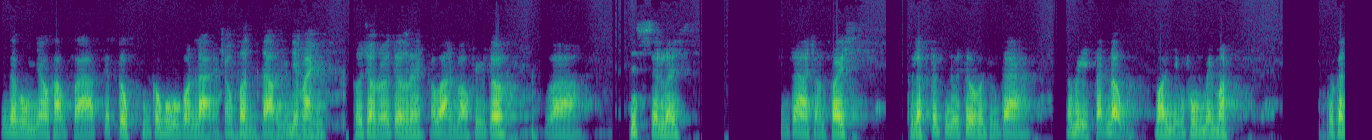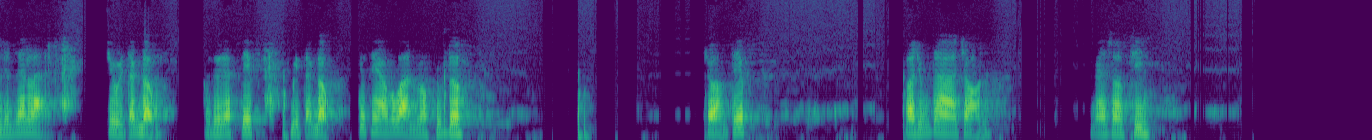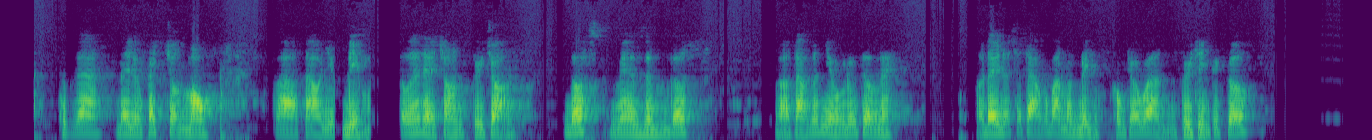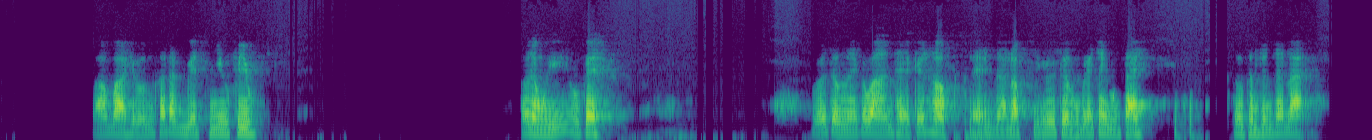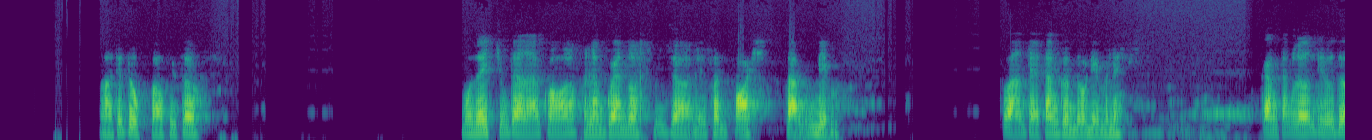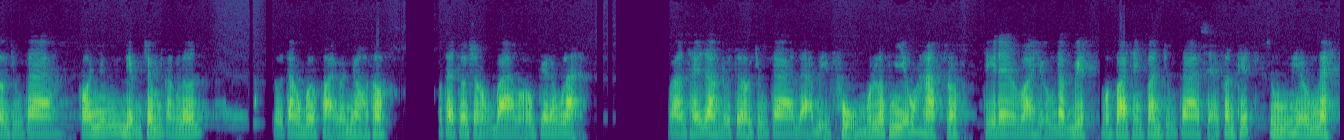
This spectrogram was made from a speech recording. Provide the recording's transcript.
Chúng ta cùng nhau khám phá tiếp tục những công cụ còn lại trong phần tạo những điểm ảnh. Tôi chọn đối tượng này, các bạn vào filter và pixelate. Chúng ta chọn face thì lập tức đối tượng của chúng ta nó bị tác động vào những vùng bề mặt. Tôi cần chọn Z lại, chưa bị tác động. Và tôi Z tiếp, bị tác động. Tiếp theo các bạn vào filter. Chọn tiếp. Và chúng ta chọn Measure Thin. Thực ra đây là một cách chọn màu và tạo nhiều điểm. Tôi có thể chọn tùy chọn Dot, Measure Dot và tạo rất nhiều đối tượng này. Ở đây nó sẽ tạo các bạn mặc định, không cho các bạn tùy chỉnh kích cỡ. Đó, và hiệu ứng khá đặc biệt như fill. Tôi đồng ý, ok. Đối tượng này các bạn có thể kết hợp để giả lập những đối tượng vẽ tranh bằng tay. Tôi cần chân xét lại. Và tiếp tục vào filter. Mosaic chúng ta đã có phần làm quen rồi. Bây giờ đến phần point, tạo những điểm. Các bạn có thể tăng cường độ điểm này lên. Càng tăng lớn thì đối tượng chúng ta có những điểm chấm càng lớn. Tôi tăng vừa phải và nhỏ thôi. Có thể tôi chọn bằng 3 và ok đóng lại. Các bạn thấy rằng đối tượng chúng ta đã bị phủ một lớp nhiễu hạt rồi. Thì đây là vài hiệu ứng đặc biệt. Một vài thành phần chúng ta sẽ cần thiết dùng những hiệu ứng này.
